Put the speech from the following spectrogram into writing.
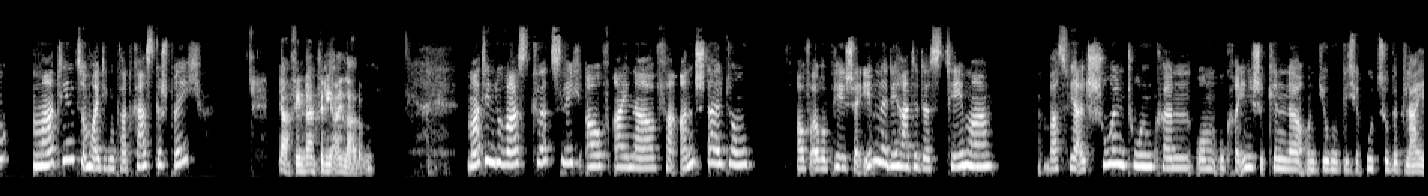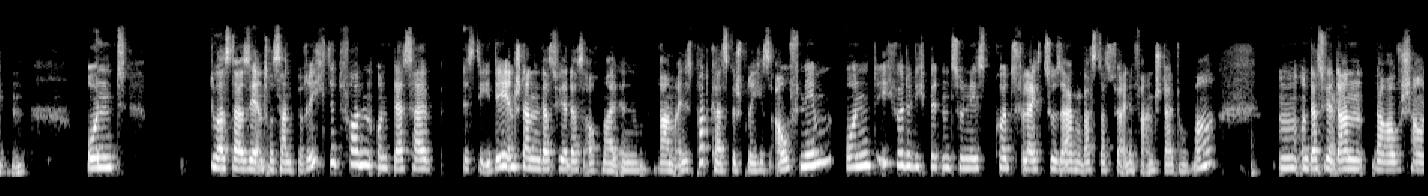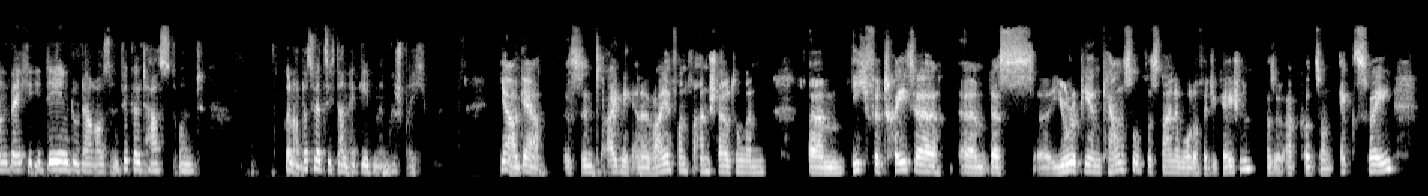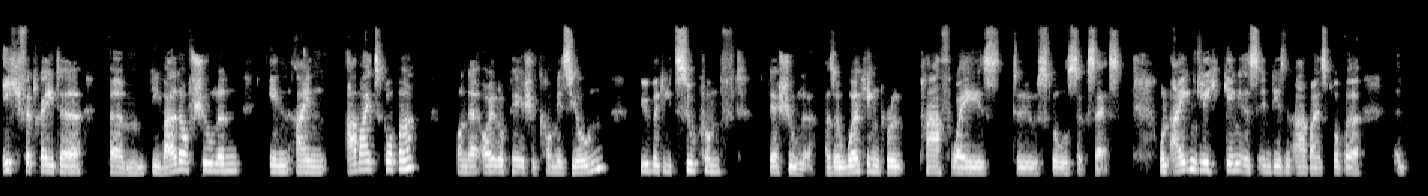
Martin, zum heutigen Podcastgespräch. Ja, vielen Dank für die Einladung. Martin, du warst kürzlich auf einer Veranstaltung auf europäischer Ebene, die hatte das Thema was wir als Schulen tun können, um ukrainische Kinder und Jugendliche gut zu begleiten. Und du hast da sehr interessant berichtet von und deshalb ist die Idee entstanden, dass wir das auch mal im Rahmen eines Podcast-Gespräches aufnehmen. Und ich würde dich bitten, zunächst kurz vielleicht zu sagen, was das für eine Veranstaltung war. Mm, und dass wir dann darauf schauen, welche Ideen du daraus entwickelt hast. Und genau, das wird sich dann ergeben im Gespräch. Ja, gern. Es sind eigentlich eine Reihe von Veranstaltungen. Ähm, ich vertrete ähm, das äh, European Council for Steiner World of Education, also Abkürzung X-Ray. Ich vertrete ähm, die Waldorfschulen in eine Arbeitsgruppe von der Europäischen Kommission über die Zukunft der Schule, also Working Group Pathways to School Success. Und eigentlich ging es in diesen Arbeitsgruppe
